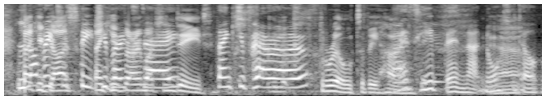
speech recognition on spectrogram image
Thank Lovely you, to guys. speak Thank to you you both very today. much indeed. Thank you, He Pero. looks thrilled to be home. Where's he been, that naughty Yeah. dog?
